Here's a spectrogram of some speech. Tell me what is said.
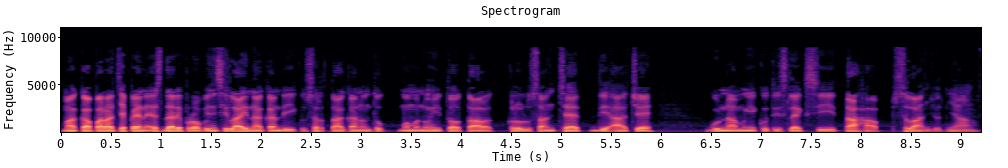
maka para CPNS dari provinsi lain akan diikutsertakan untuk memenuhi total kelulusan CET di Aceh guna mengikuti seleksi tahap selanjutnya.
